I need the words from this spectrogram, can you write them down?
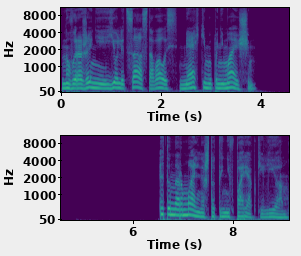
Но выражение ее лица оставалось мягким и понимающим. «Это нормально, что ты не в порядке, Лиам».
